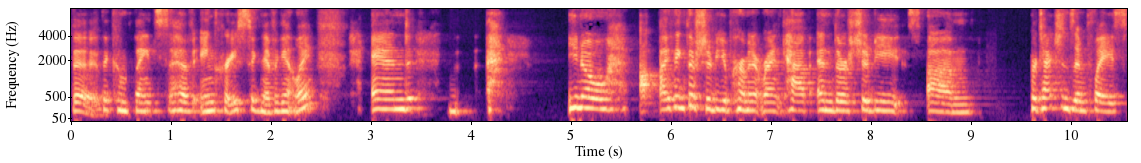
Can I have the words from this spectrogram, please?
the the complaints have increased significantly. And you know i think there should be a permanent rent cap and there should be um, protections in place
